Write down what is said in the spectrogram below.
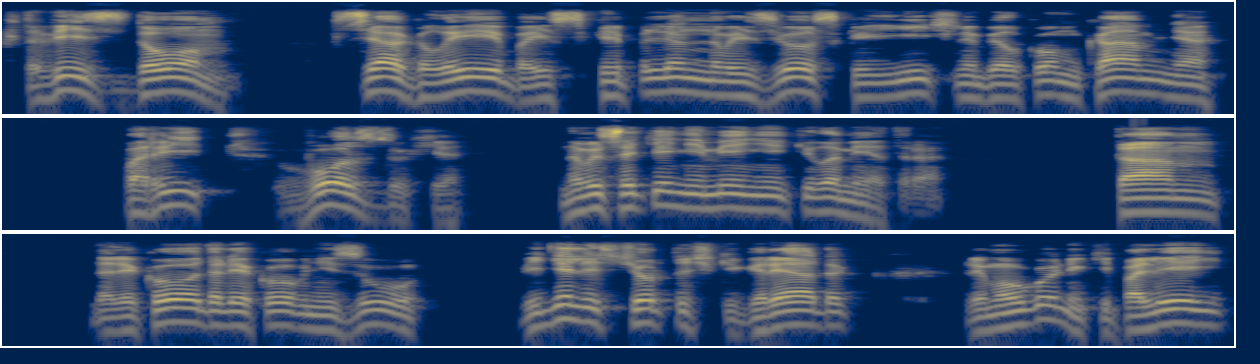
что весь дом, вся глыба из скрепленного звездкой яично-белком камня парит в воздухе на высоте не менее километра. Там, далеко-далеко внизу, виднелись черточки грядок, прямоугольники полей,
